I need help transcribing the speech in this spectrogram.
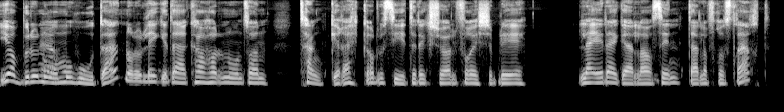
Jobber du noe Ja. med hodet når du ligger der? Hva Har du noen sånn tankerekker du sier til deg sjøl for å ikke bli lei deg eller sint eller frustrert?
